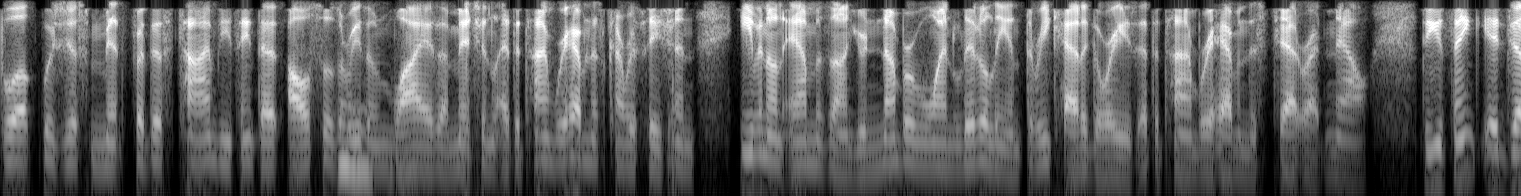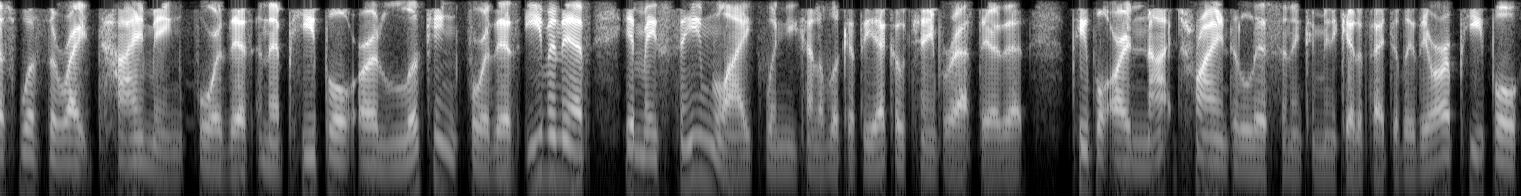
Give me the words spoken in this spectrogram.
book was just meant for this time? Do you think that also is the mm-hmm. reason why, as I mentioned, at the time we're having this conversation, even on Amazon, you're number one literally in three categories at the time we're having this chat right now. Do you think it just was the right timing for this and that people are looking for this, even if it may seem like when you kind of look at the echo chamber out there that people are not trying to listen and communicate effectively. There are people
